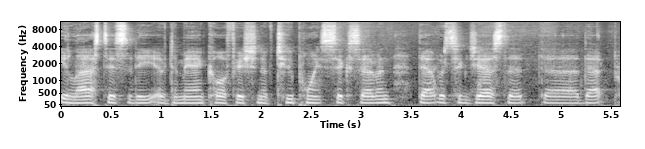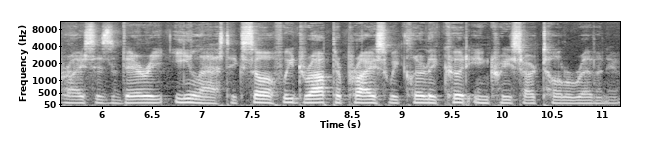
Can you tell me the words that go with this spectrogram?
elasticity of demand coefficient of 2.67. That would suggest that uh, that price is very elastic. So if we drop the price, we clearly could increase our total revenue.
